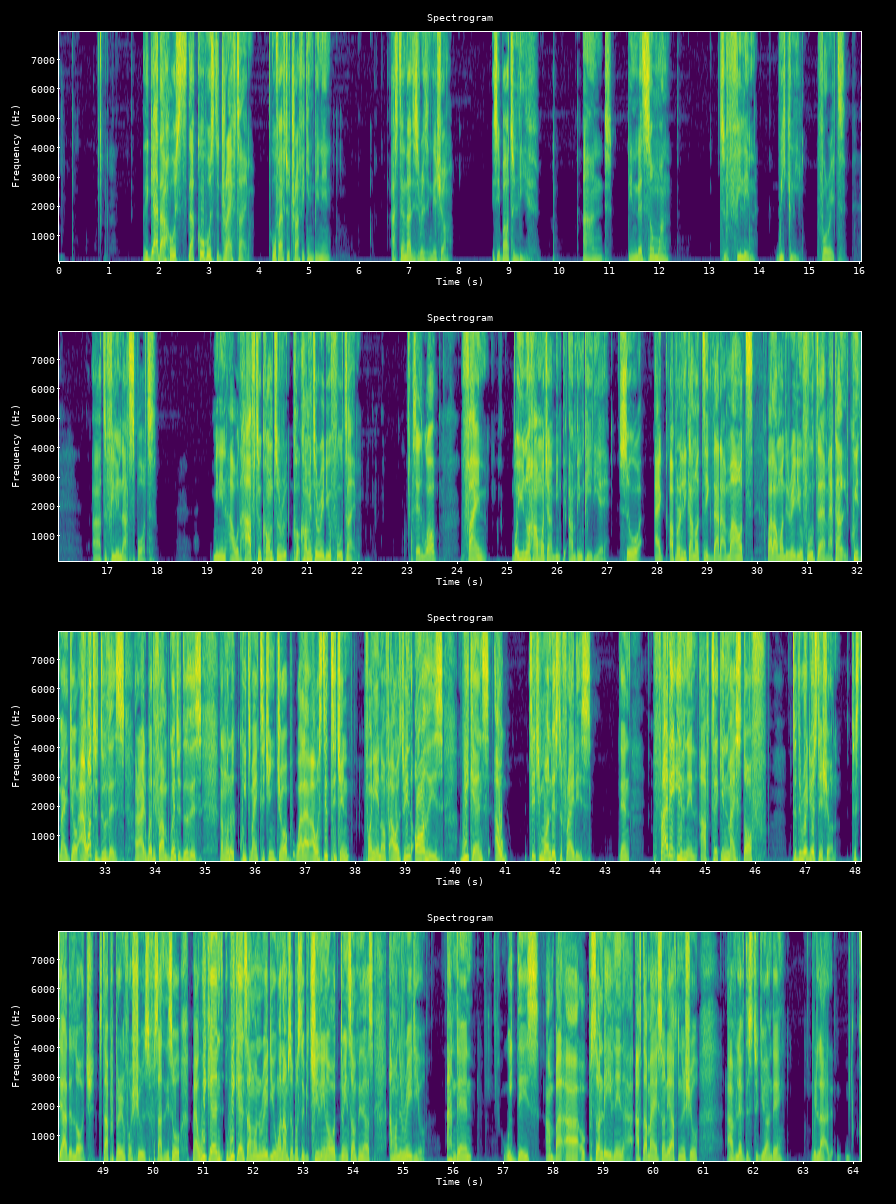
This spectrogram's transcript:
The guy that hosts, that co-hosts the drive time, 052 traffic in Benin, has tendered his resignation. He's about to leave. And they needed someone to fill in weekly for it uh, to fill in that spot. Meaning, I would have to come to come into radio full time. I said, "Well, fine, but you know how much I'm being I'm being paid here, so I apparently cannot take that amount while I'm on the radio full time. I can't quit my job. I want to do this, all right. But if I'm going to do this, if I'm going to quit my teaching job while I, I was still teaching, funny enough, I was doing all these weekends. I'll teach Mondays to Fridays. Then Friday evening, I've taken my stuff to the radio station to stay at the lodge, start preparing for shows for Saturday. So my weekend weekends I'm on radio. When I'm supposed to be chilling or doing something else, I'm on the radio. And then weekdays, I'm back uh, Sunday evening after my Sunday afternoon show, I've left the studio and then relax.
